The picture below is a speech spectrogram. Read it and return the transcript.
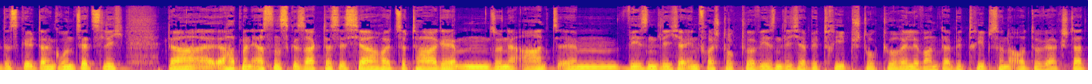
das gilt dann grundsätzlich. Da hat man erstens gesagt, das ist ja heutzutage hm, so eine Art ähm, wesentlicher Infrastruktur, wesentlicher Betrieb, strukturrelevanter Betrieb, so eine Autowerkstatt.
